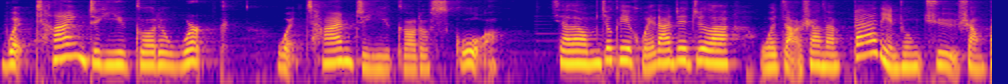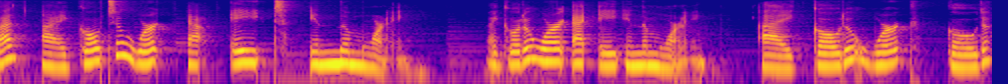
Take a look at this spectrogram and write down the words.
What time do you go to work? What time do you go to school? 下来我们就可以回答这句啦。我早上呢八点钟去上班。I go to work at eight in the morning. I go to work at eight in the morning. I go to work, go to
